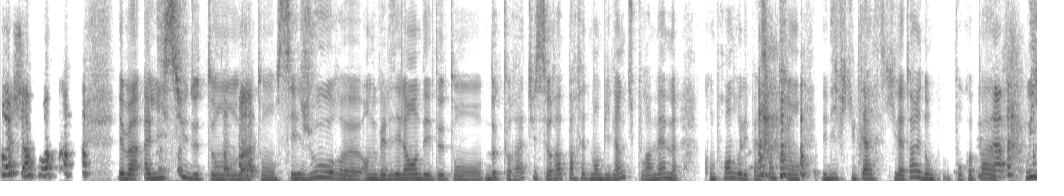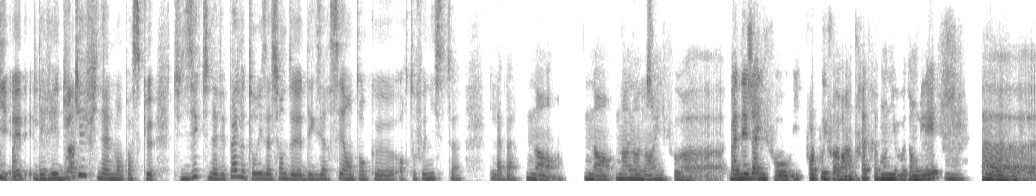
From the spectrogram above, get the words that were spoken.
prochains mois. Eh ben, à l'issue de ton, ton séjour euh, en Nouvelle-Zélande et de ton doctorat, tu seras parfaitement bilingue. Tu pourras même comprendre les patients qui ont des difficultés articulatoires et donc pourquoi pas, oui, les rééduquer finalement parce que tu disais que tu n'avais pas l'autorisation d'exercer en tant qu'orthophoniste là-bas. Non, non, non, non, non, il faut. Euh, bah déjà, il faut, pour le coup, il faut avoir un très très bon niveau d'anglais. Mmh. Euh,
